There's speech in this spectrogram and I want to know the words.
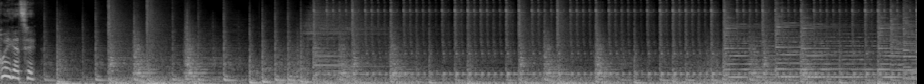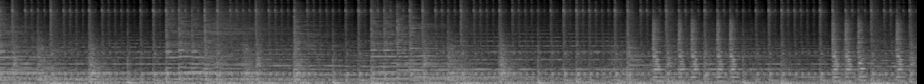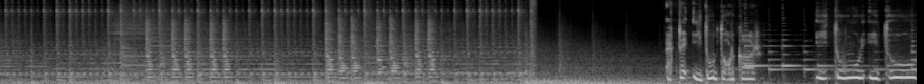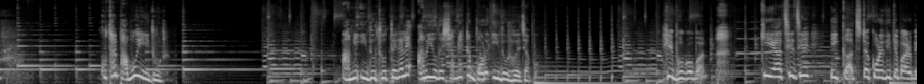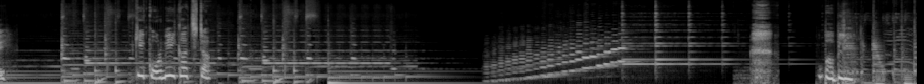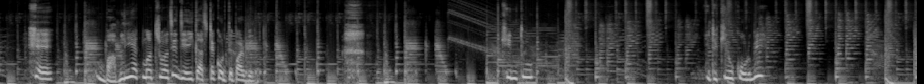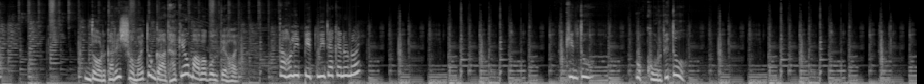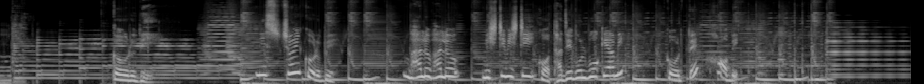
হয়ে গেছে। একটা ইঁদুর দরকার। ইঁদুর ইঁদুর। কোথায় পাবো ইঁদুর? আমি ইঁদুর ধরতে গেলে আমি ওদের সামনে একটা বড় ইঁদুর হয়ে যাব। হে ভগবান, কে আছে যে এই কাজটা করে দিতে পারবে? কে করবে এই কাজটা? বাবলি। হ্যাঁ বাবলি একমাত্র আছে যে এই কাজটা করতে পারবে। কিন্তু এটা কি ও করবে? দরকারের সময় তো গাধাকেও বাবা বলতে হয়। তাহলে পেতনিটা কেন নয়? কিন্তু ও করবে তো? করবে। নিশ্চয়ই করবে। ভালো ভালো মিষ্টি মিষ্টি কথা যে বলব ওকে আমি করতে হবে।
